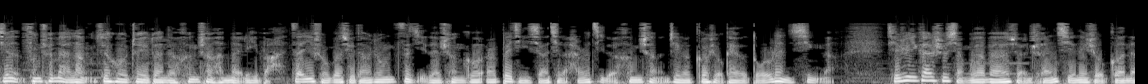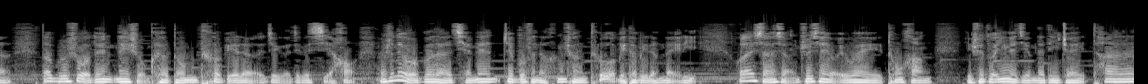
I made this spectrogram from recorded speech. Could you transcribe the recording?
间风吹麦浪，最后这一段的哼唱很美丽吧？在一首歌曲当中，自己在唱歌，而背景响起来还是自己的哼唱，这个歌手该有多任性呢？其实一开始想过要不要选传奇那首歌呢，倒不是说我对那首歌有多么特别的这个这个喜好，而是那首歌的前面这部分的哼唱特别特别的美丽。后来想一想，之前有一位同行也是做音乐节目的 DJ，他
